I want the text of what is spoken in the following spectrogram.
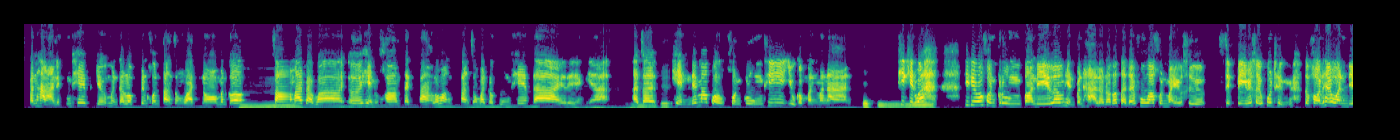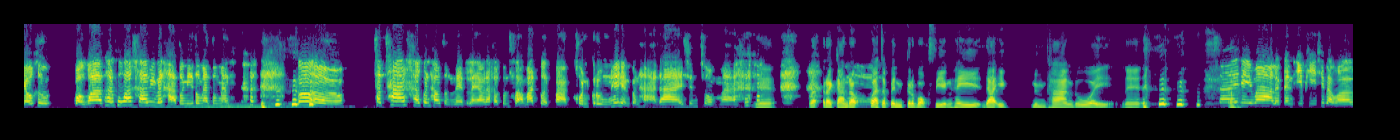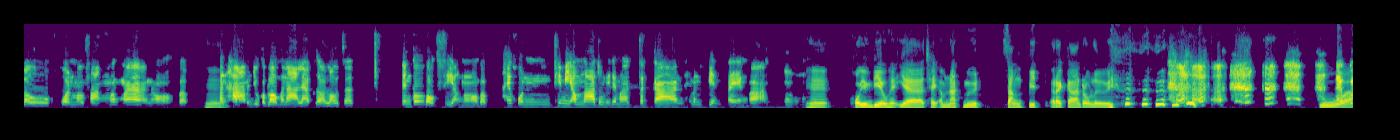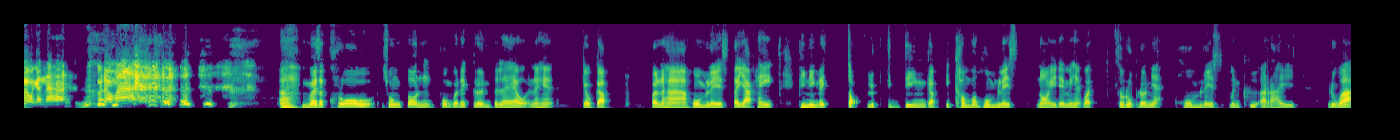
ปัญหาในกรุงเทพเยอะเหมือนกันเราเป็นคนต่างจังหวัดเนาะมันก็อืมสามารถแบบว่า เออเห็นความแตกต่างระหว่างต่างจังหวัดกับกรุงเทพได้อะไรอย่างเงี้ย อาจจะเห็นได้มากกว่าคนกรุงที่อยู่กับมันมานานโอ้โหพี่คิดว่าพี่คิดว่าคนกรุงตอนนี้เริ่มเห็นปัญหาแล้วเนาะตั้งแต่ได้ผู้ว่าคนใหม่ก็คือสิบปีไม่เคยพูดถึง แต่พอได้วันเดียวคือ บอกว่าท่านผู้ว่าคะมีปัญหาตรงนี้ตรงนั้นตรงนั้น ก็เออ ชัดชาติคะคุณทำสำเร็จแล้วนะคะ คุณสามารถเปิดปากคนกรุงให้เห็นปัญหาได้ชื่นชมมากนะฮะรรายการเราอืมก็อาจจะเป็นกระบอกเสียงให้ได้อีกหนึ่งทางด้วยนะใช่ดีมากเลยเป็นอีพีที่แบบว่าเราควรมาฟังมากๆเนาะแบบฮะปัญหามันอยู่กับเรามานานแล้วเผื่อเราจะเป็นกระบอกเสียงเนาะแบบให้คนที่มีอำนาจตรงนี้ได้มาจัดการให้มันเปลี่ยนแปลงบ้างอืมฮะขออย่างเดียวฮะอย่าใช้อำนาจมืด สั่งปิดรายการเราเลยกลัวแอบกลัวเหมือนกันนะกลัวดราม่าอะเมื่อสักครู่ช่วงต้นผมก็ได้เกริ่นไปแล้วนะฮะ เกี่ยวกับปัญหา homeless แต่อยากให้พี่นิงได้เจาะลึกจริง ๆ กับอีกคำว่า homeless หน่อยได้ไหมฮะ ว่าสรุปแล้วเนี่ย homeless มันคืออะไร หรือว่า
